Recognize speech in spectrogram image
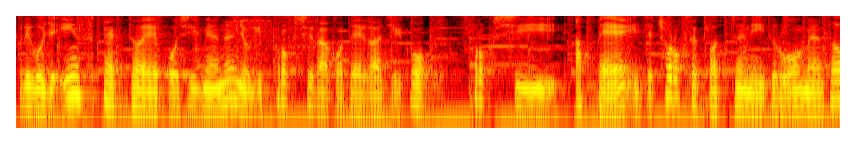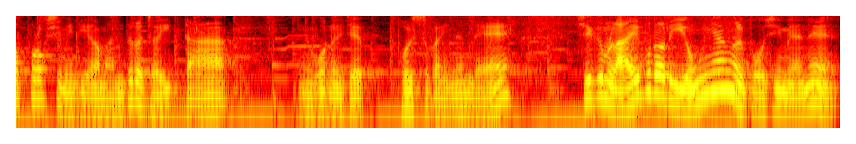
그리고 이제 인스펙터에 보시면은 여기 프록시라고 돼가지고 프록시 앞에 이제 초록색 버튼이 들어오면서 프록시 미디어가 만들어져 있다. 이거는 이제 볼 수가 있는데 지금 라이브러리 용량을 보시면은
